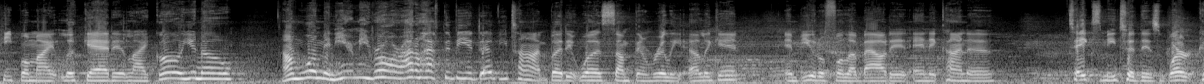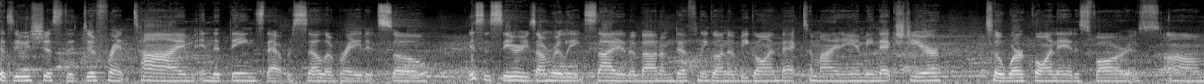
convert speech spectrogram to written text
people might look at it like, oh, you know, I'm woman, hear me roar. I don't have to be a debutante. But it was something really elegant and beautiful about it. And it kind of takes me to this work because it was just a different time in the things that were celebrated. So it's a series I'm really excited about. I'm definitely going to be going back to Miami next year to work on it as far as. Um,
